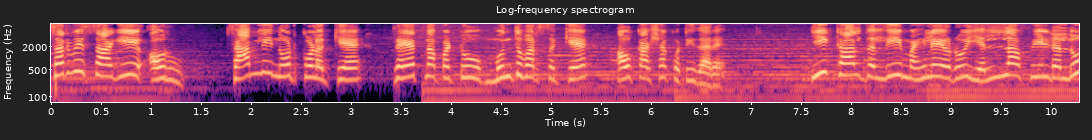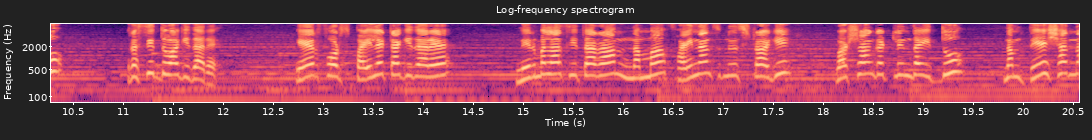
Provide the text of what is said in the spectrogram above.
ಸರ್ವಿಸ್ ಆಗಿ ಅವರು ಫ್ಯಾಮ್ಲಿ ನೋಡ್ಕೊಳ್ಳೋಕ್ಕೆ ಪ್ರಯತ್ನ ಪಟ್ಟು ಮುಂದುವರ್ಸೋಕ್ಕೆ ಅವಕಾಶ ಕೊಟ್ಟಿದ್ದಾರೆ. ಈ ಕಾಲದಲ್ಲಿ ಮಹಿಳೆಯರು ಎಲ್ಲ ಫೀಲ್ಡಲ್ಲೂ ಪ್ರಸಿದ್ಧವಾಗಿದ್ದಾರೆ. ಏರ್ ಫೋರ್ಸ್ ಪೈಲಟ್ ಆಗಿದ್ದಾರೆ. ನಿರ್ಮಲಾ ಸೀತಾರಾಮ್ ನಮ್ಮ ಫೈನಾನ್ಸ್ ಮಿನಿಸ್ಟರ್ ಆಗಿ ವರ್ಷಾಂಗಟ್ಲಿಂದ ಇದ್ದು ನಮ್ಮ ದೇಶನ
